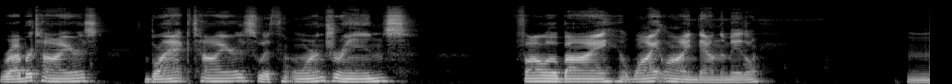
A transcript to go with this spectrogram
rubber tires, black tires with orange rims, followed by a white line down the middle. Hmm.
